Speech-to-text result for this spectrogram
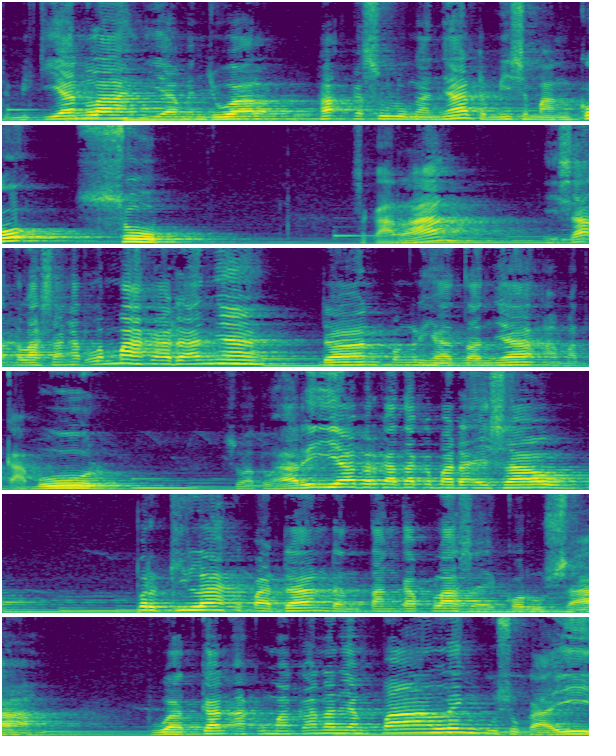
Demikianlah ia menjual hak kesulungannya demi semangkuk sup. Sekarang Isa telah sangat lemah keadaannya dan penglihatannya amat kabur. Suatu hari ia berkata kepada Esau, "Pergilah ke padang dan tangkaplah seekor rusa. Buatkan aku makanan yang paling kusukai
